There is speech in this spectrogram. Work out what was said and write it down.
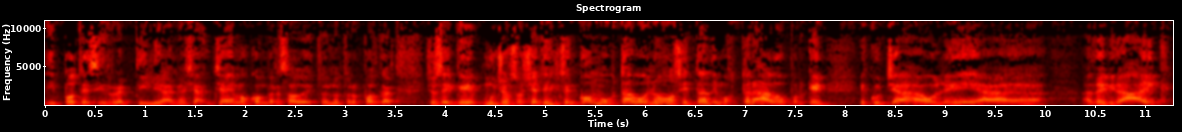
hipótesis reptiliana. Ya, ya hemos conversado de esto en otros podcasts. Yo sé que muchos oyentes dicen, ¿cómo, Gustavo? No, se está demostrado porque escuchá o lee a, David Icke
